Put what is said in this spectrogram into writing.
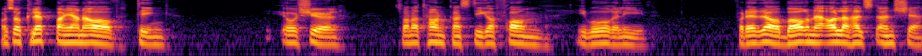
Og så klipper han gjerne av ting i oss sjøl, sånn at han kan stige fram i våre liv. For det er det barnet aller helst ønsker,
